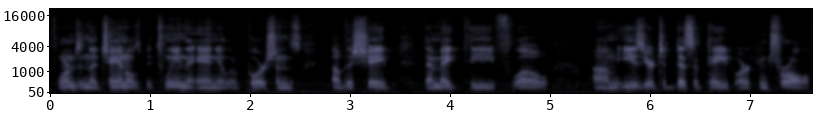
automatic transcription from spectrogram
forms in the channels between the annular portions of the shape that make the flow um, easier to dissipate or control,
